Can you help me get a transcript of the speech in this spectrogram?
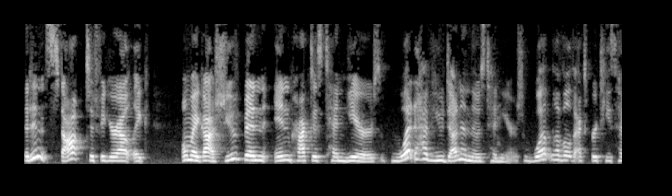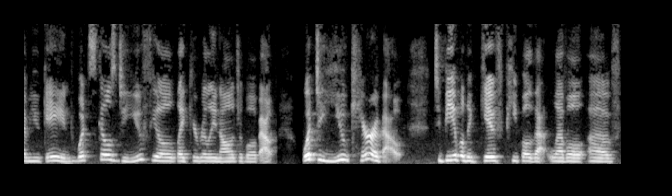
that didn't stop to figure out like oh my gosh, you've been in practice 10 years. What have you done in those 10 years? What level of expertise have you gained? What skills do you feel like you're really knowledgeable about? What do you care about? To be able to give people that level of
